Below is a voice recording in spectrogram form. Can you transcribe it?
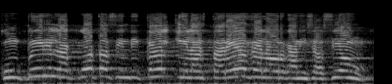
cumplir la cuota sindical y las tareas de la organización,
